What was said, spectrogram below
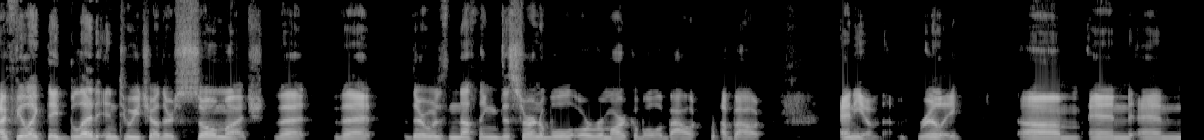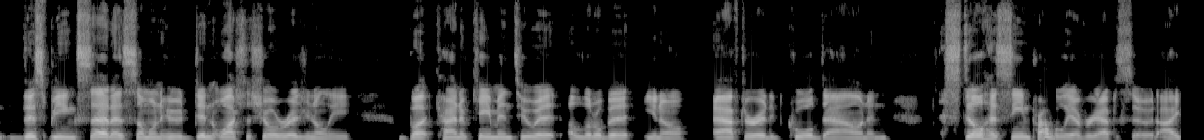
I feel like they bled into each other so much that that there was nothing discernible or remarkable about about any of them, really. Um, and and this being said, as someone who didn't watch the show originally, but kind of came into it a little bit, you know, after it had cooled down and still has seen probably every episode. I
